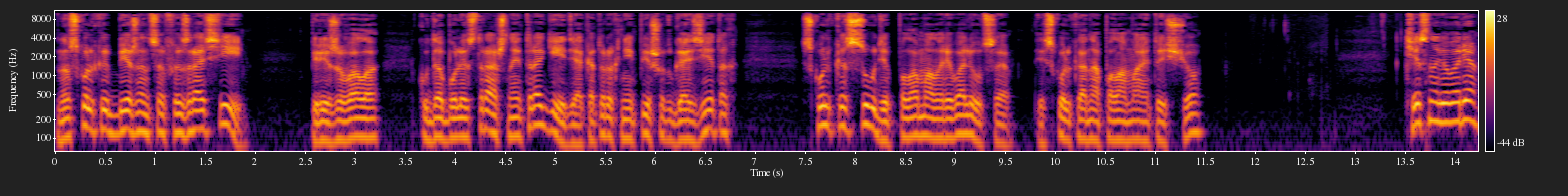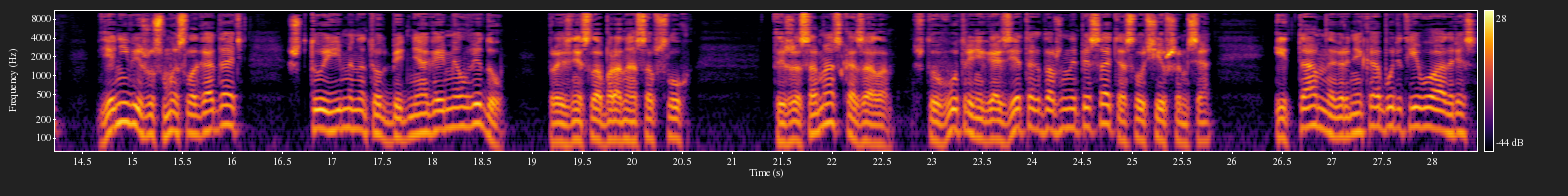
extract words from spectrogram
Но сколько беженцев из России переживало куда более страшные трагедии, о которых не пишут в газетах, сколько судеб поломала революция и сколько она поломает еще. Честно говоря, я не вижу смысла гадать, что именно тот бедняга имел в виду, произнесла баронесса вслух. Ты же сама сказала, что в утренних газетах должны написать о случившемся — и там наверняка будет его адрес.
